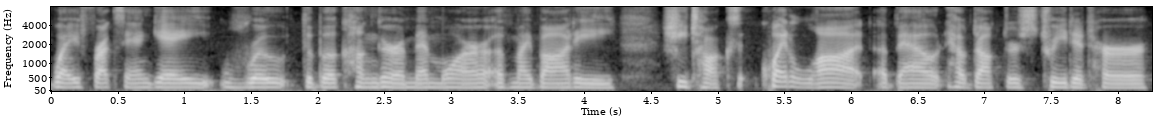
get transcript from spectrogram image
wife, Roxane Gay, wrote the book Hunger, a memoir of my body, she talks quite a lot about how doctors treated her,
